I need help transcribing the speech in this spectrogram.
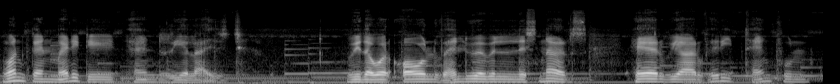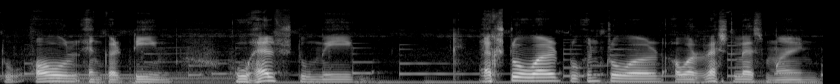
one can meditate and realized. With our all valuable listeners, here we are very thankful to all anchor team who helps to make extrovert to introvert our restless mind.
